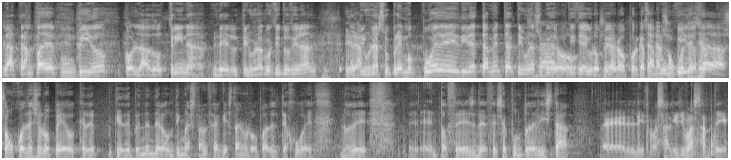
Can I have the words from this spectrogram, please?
La, trampa de Pumpido con la doctrina del Tribunal Constitucional, el Tribunal Supremo puede ir directamente al Tribunal Supremo de Justicia Europeo. Claro, porque al final son jueces, son jueces, europeos que, que, dependen de la última instancia que está en Europa, del TJUE. No de, eh, entonces, desde ese punto de vista eh, les va a salir bastante,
